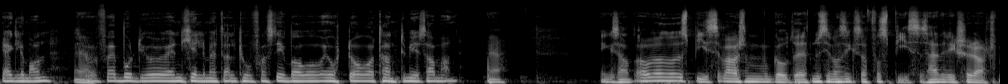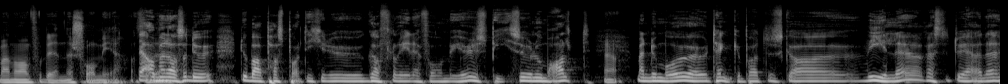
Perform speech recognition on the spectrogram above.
Greg LeMond. Så, Ja. For jeg bodde jo en kilometer eller to fra Steve Bauer i åtte år og trente mye sammen. Ja. Ikke sant? Og og spise, Hva er som go to-retten? Du sier man ikke skal få spise seg. Det virker så rart for meg når man forbrenner så mye. Altså, Ja, men altså, du, du bare pass på at ikke du gafler i deg for mye. Du spiser jo normalt. Ja. Men du må jo tenke på at du skal hvile, restituere det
